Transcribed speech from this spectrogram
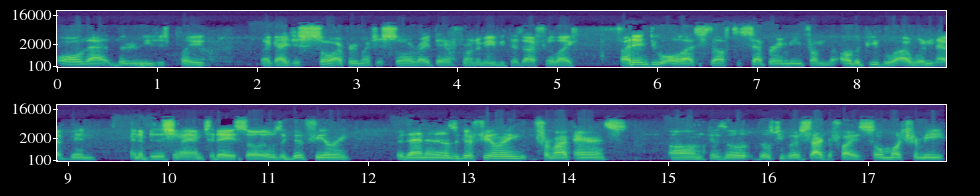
all that literally just played like I just saw, I pretty much just saw it right there in front of me because I feel like if I didn't do all that stuff to separate me from the other people, I wouldn't have been in a position I am today. So it was a good feeling for then, and it was a good feeling for my parents because um, those, those people have sacrificed so much for me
